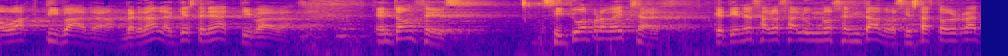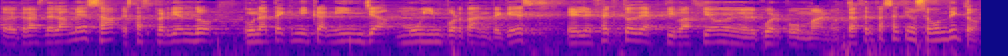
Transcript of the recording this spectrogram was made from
o activada, ¿verdad? La quieres tener activada. Entonces, si tú aprovechas que tienes a los alumnos sentados y estás todo el rato detrás de la mesa, estás perdiendo una técnica ninja muy importante, que es el efecto de activación en el cuerpo humano. ¿Te acercas aquí un segundito?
